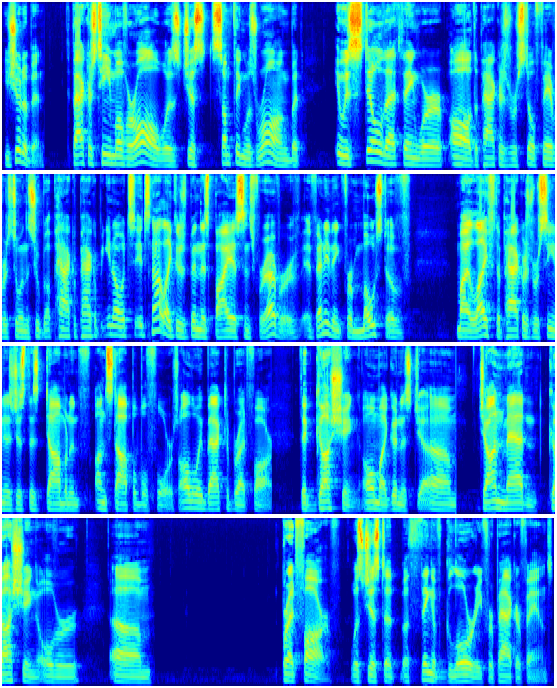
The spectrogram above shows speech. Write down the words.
he should have been. The Packers team overall was just something was wrong, but it was still that thing where oh the Packers were still favorites to win the Super Bowl. Packer, Packer. You know, it's it's not like there's been this bias since forever. If, if anything, for most of my life, the Packers were seen as just this dominant, unstoppable force, all the way back to Brett Favre. The gushing, oh my goodness, um, John Madden gushing over um, Brett Favre was just a, a thing of glory for Packer fans.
